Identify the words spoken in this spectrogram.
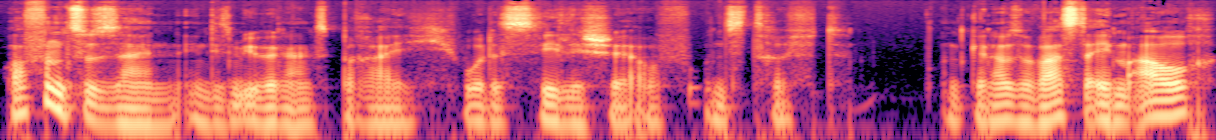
offen zu sein in diesem Übergangsbereich, wo das Seelische auf uns trifft. Und genauso war es da eben auch,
